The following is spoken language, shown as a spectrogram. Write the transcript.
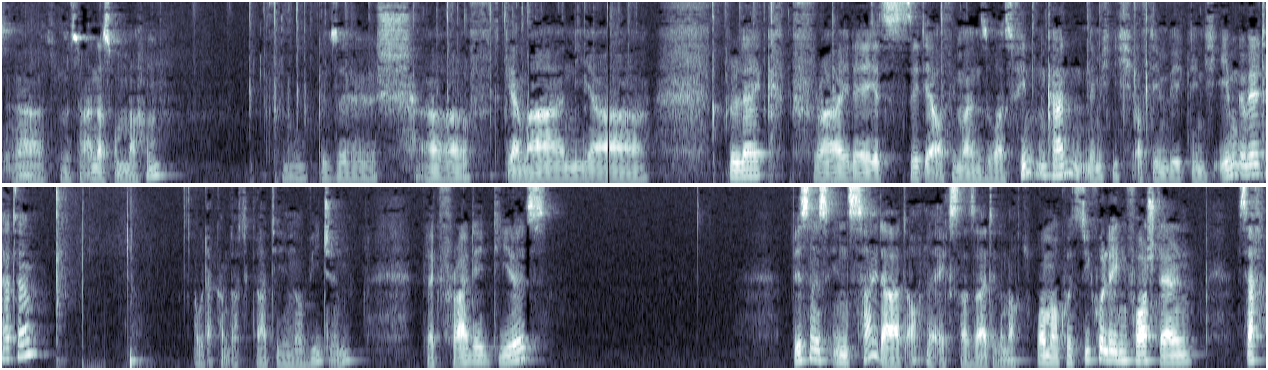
Ja, das müssen wir andersrum machen. Fluggesellschaft, Germania, Black Friday. Jetzt seht ihr auch, wie man sowas finden kann, nämlich nicht auf dem Weg, den ich eben gewählt hatte. Oh, da kommt auch gerade die Norwegian. Black Friday Deals. Business Insider hat auch eine extra Seite gemacht. Wollen wir mal kurz die Kollegen vorstellen. Ich sag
